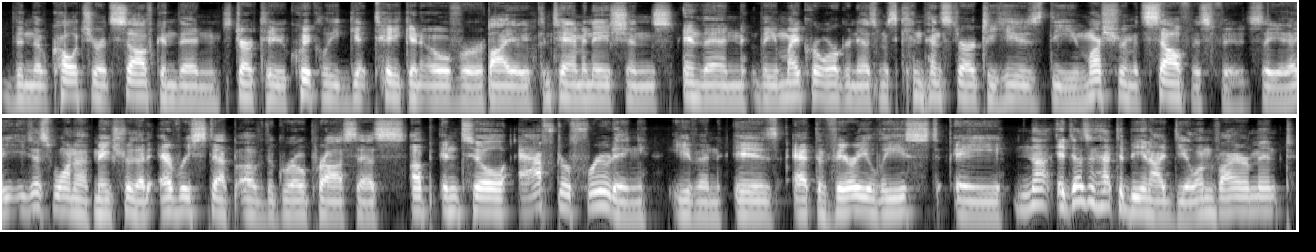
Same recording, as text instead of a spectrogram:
then the culture itself can then start to quickly get taken over by contaminations, and then the microorganisms can then start to use the mushroom itself as food. So you know you just want to make sure that every step of the grow process up until after fruiting even is at the very least a not it doesn't have to be an ideal environment,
